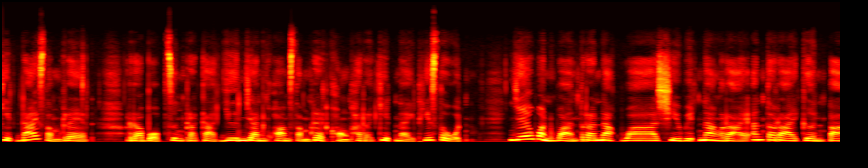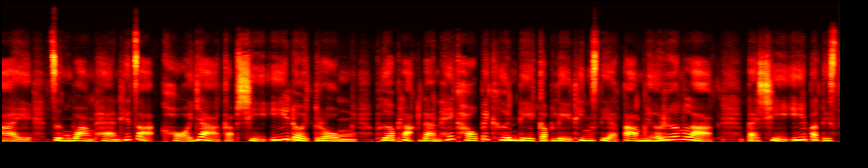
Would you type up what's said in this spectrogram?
กิจได้สำเร็จ ระบบจึงประกาศยืนยันความสำเร็จของภารกิจไหนที่สุด เย่หวันหวานตระหนักว่าชีวิตนางร้ายอันตรายเกินไป จึงวางแผนที่จะขอหย่ากับฉีอี้โดยตรง เพื่อผลักดันให้เขาไปคืนดีกับหลี่ทิงเสียตามเนื้อเรื่องหลัก แต่ฉีอี้ปฏิเส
